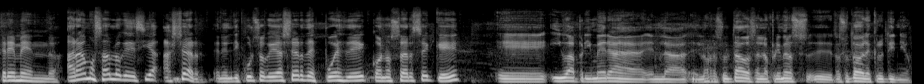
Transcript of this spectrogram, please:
tremendo. Ahora vamos a ver lo que decía ayer, en el discurso que dio ayer después de conocerse que eh, iba primera en, la- en los resultados, en los primeros eh, resultados del escrutinio.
